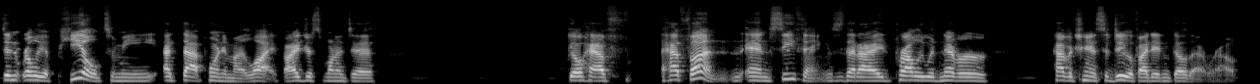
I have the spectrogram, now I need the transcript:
didn't really appeal to me at that point in my life. I just wanted to go have have fun and see things that I probably would never have a chance to do if I didn't go that route.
